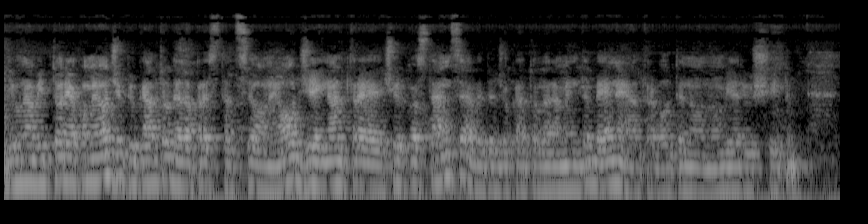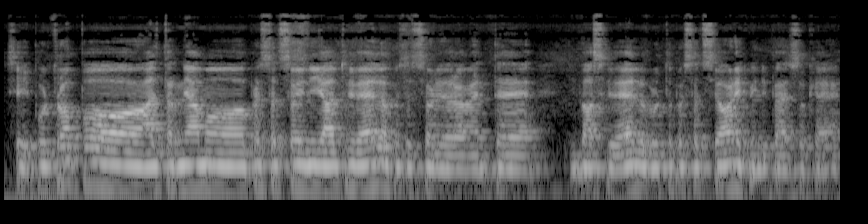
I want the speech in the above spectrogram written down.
di una vittoria come oggi più che altro della prestazione? Oggi e in altre circostanze avete giocato veramente bene, altre volte no, non vi è riuscito. Sì, purtroppo alterniamo prestazioni di alto livello a prestazioni veramente di basso livello, brutte prestazioni, quindi penso che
